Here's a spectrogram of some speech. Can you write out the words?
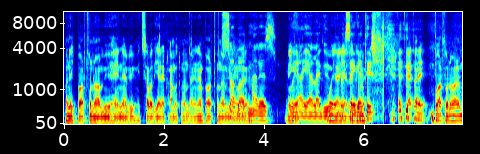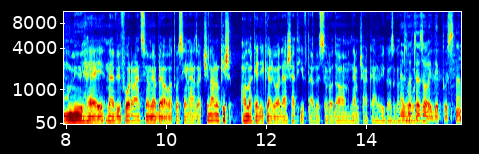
van egy partvonal műhely nevű, itt szabad ilyen reklámot mondani, nem partvonal szabad, műhely. Szabad, mert ez igen. olyan jellegű olyan beszélgetés. Jellegű. Tehát van egy Bartonal műhely nevű formáció, ami a beavató színházat csinálunk, és annak egyik előadását hívta először oda a nem Csákáról igazgató. Ez volt az Oedipus, nem?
